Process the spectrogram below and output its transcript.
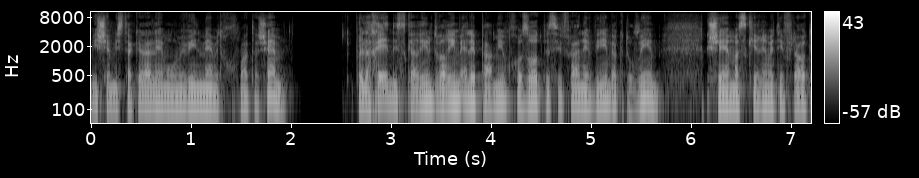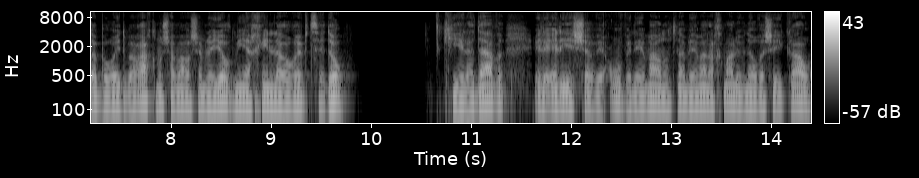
מי שמסתכל עליהם ומבין מהם את חוכמת השם. ולכן נזכרים דברים אלה פעמים חוזרות בספרי הנביאים והכתובים, כשהם מזכירים את נפלאות הבורא יתברך, כמו שאמר השם לאיוב, מי יכין לעורב צדו. כי ילדיו אל אלה ישבעו, ונאמר נותן לבהמה לחמה לבני ובשי יקראו.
